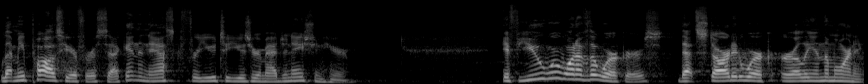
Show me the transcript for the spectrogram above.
Let me pause here for a second and ask for you to use your imagination here. If you were one of the workers that started work early in the morning,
